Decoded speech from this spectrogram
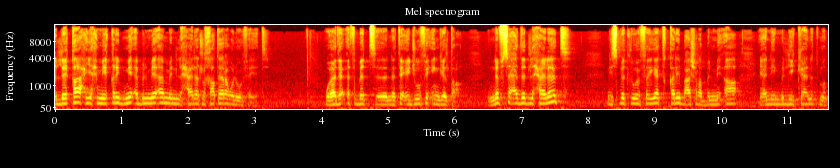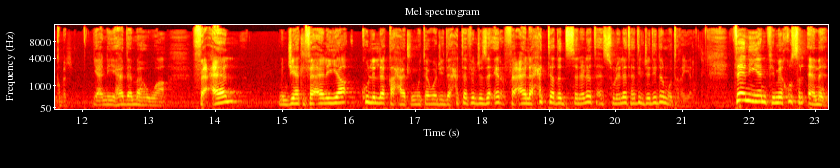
اللقاح يحمي قريب 100% من الحالات الخطيرة والوفيات. وهذا أثبت نتائجه في إنجلترا. نفس عدد الحالات نسبة الوفيات قريب 10% يعني من اللي كانت من قبل. يعني هذا ما هو فعال. من جهة الفعالية كل اللقاحات المتواجدة حتى في الجزائر فعالة حتى ضد السلالات السلالات هذه الجديدة المتغيرة. ثانيا فيما يخص الأمان.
